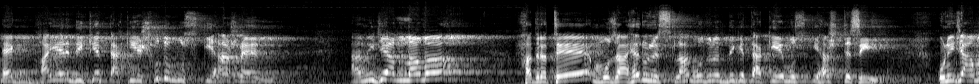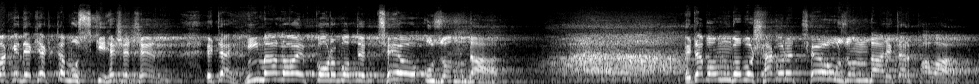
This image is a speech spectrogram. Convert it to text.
এক ভাইয়ের দিকে তাকিয়ে শুধু মুস্কি হাসেন, আমি যে আল্লামা হাজরতে মুজাহেরুল ইসলাম হুজুরের দিকে তাকিয়ে মুস্কি হাসতেছি, উনি যে আমাকে দেখে একটা মুস্কি হেসেছেন, এটা হিমালয় পর্বতের চেয়েও ওজনদার। এটা বঙ্গোপসাগরের চেয়েও ওজনদার, এটার পাওয়ার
